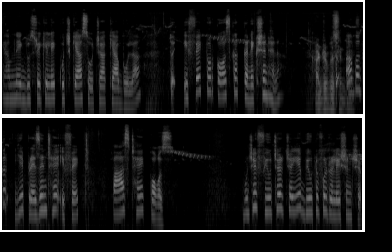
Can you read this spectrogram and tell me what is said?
कि हमने एक दूसरे के लिए कुछ क्या सोचा क्या बोला। तो इफ़ेक्ट और कॉज का कनेक्शन है ना? हंड्रेड तो परसेंट अब अगर ये प्रेजेंट है इफ़ेक्ट पास्ट है कॉज। मुझे फ्यूचर चाहिए ब्यूटीफुल रिलेशनशिप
